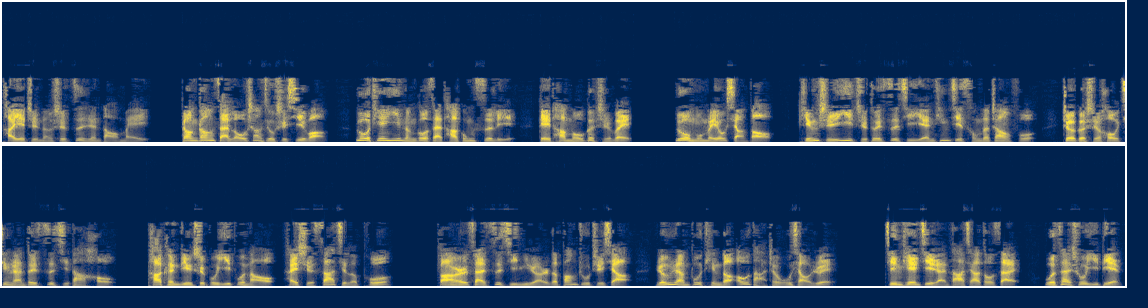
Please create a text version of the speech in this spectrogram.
他也只能是自认倒霉。刚刚在楼上就是希望。洛天依能够在他公司里给他谋个职位，洛母没有想到，平时一直对自己言听计从的丈夫，这个时候竟然对自己大吼，他肯定是不依不挠，开始撒起了泼，反而在自己女儿的帮助之下，仍然不停的殴打着吴小瑞。今天既然大家都在，我再说一遍，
